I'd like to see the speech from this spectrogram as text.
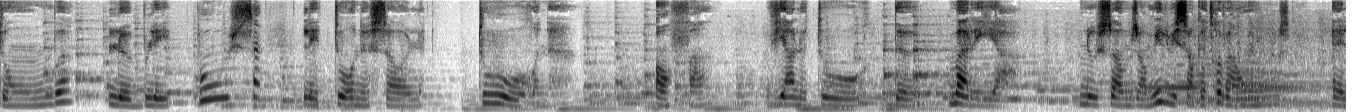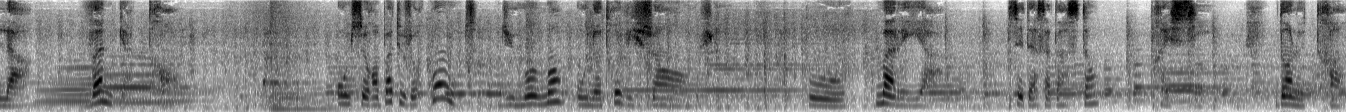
tombe, le blé pousse, les tournesols tournent. Enfin, vient le tour de Maria. Nous sommes en 1891, elle a 24 ans. On ne se rend pas toujours compte du moment où notre vie change. Pour Maria, c'est à cet instant précis, dans le train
